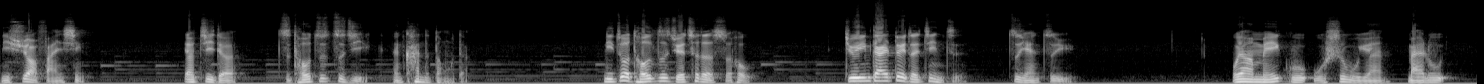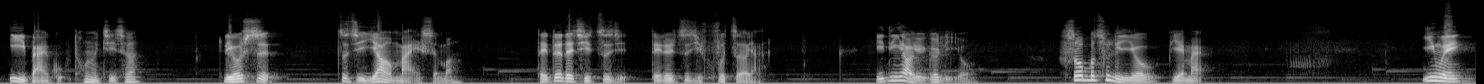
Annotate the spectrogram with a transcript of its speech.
你需要反省。要记得，只投资自己能看得懂的。你做投资决策的时候，就应该对着镜子自言自语：“我要每股五十五元买入一百股通用汽车。”理由是自己要买什么，得对得起自己，得对自己负责呀。一定要有一个理由，说不出理由别买。因为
